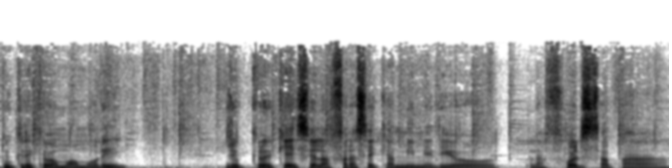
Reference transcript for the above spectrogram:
¿tú crees que vamos a morir? Yo creo que esa es la frase que a mí me dio la fuerza para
